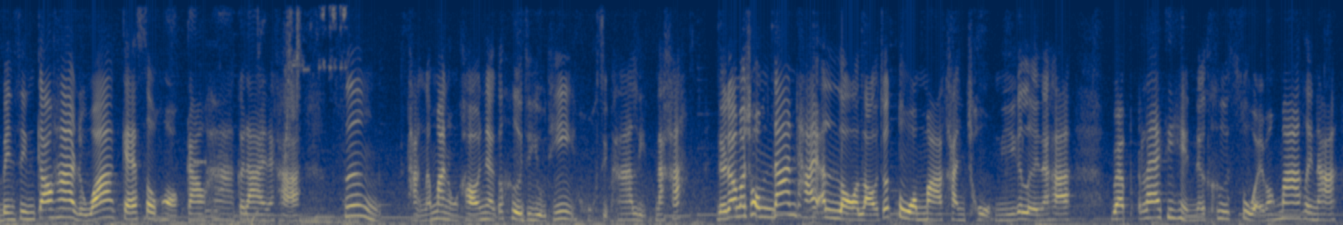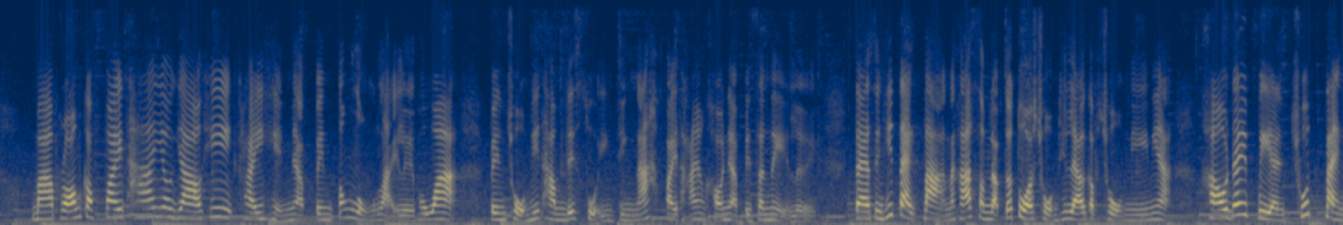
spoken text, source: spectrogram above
เบนซิน 95 หรือว่าแก๊สโซฮอล์95 ก็ได้นะคะ ซึ่งถังน้ำมันของเขาเนี่ยก็คือจะอยู่ที่ 65 ลิตรนะคะ เดี๋ยวเรามาชมด้านท้ายอันหล่อเราเจ้าตัวมาคันโฉมนี้กันเลยนะคะ แว็บแรกที่เห็นเนี่ยคือสวยมากๆเลยนะ มาพร้อมกับไฟท้ายยาวๆ ที่ใครเห็นเนี่ยเป็นต้องหลงไหลเลย เพราะว่าเป็นโฉมที่ทำได้สวยจริงๆนะไฟท้ายของเขาเนี่ยเป็นเสน่ห์เลย แต่สิ่งที่แตกต่างนะคะสำหรับเจ้าตัวโฉมที่แล้วกับโฉมนี้เนี่ยเขาได้เปลี่ยนชุดแต่ง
